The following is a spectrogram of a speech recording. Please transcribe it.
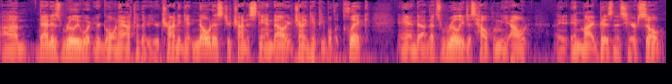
Um, that is really what you're going after there. You're trying to get noticed. You're trying to stand out. You're trying to get people to click, and uh, that's really just helping me out in, in my business here. So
